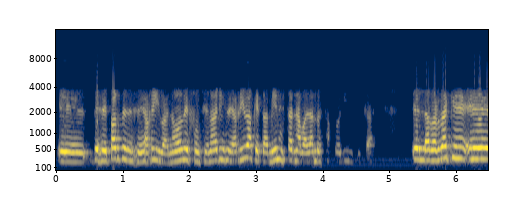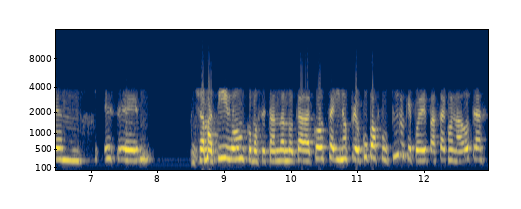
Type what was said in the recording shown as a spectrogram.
eh, desde parte desde arriba, ¿no? De funcionarios de arriba que también están avalando estas políticas. Eh, la verdad que eh, es llamativo cómo se están dando cada cosa y nos preocupa futuro qué puede pasar con las otras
